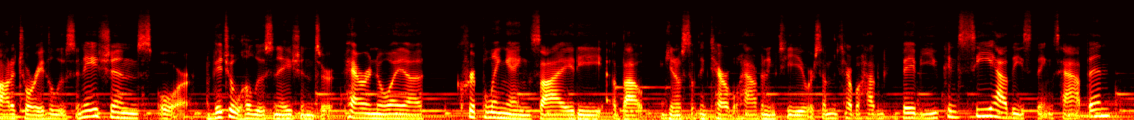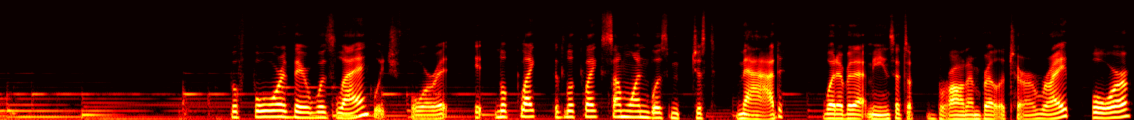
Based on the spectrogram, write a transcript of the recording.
auditory hallucinations or visual hallucinations or paranoia, crippling anxiety about, you know, something terrible happening to you or something terrible happening to the baby. You can see how these things happen. Before there was language for it, it looked like it looked like someone was just mad, whatever that means. That's a broad umbrella term, right? Or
